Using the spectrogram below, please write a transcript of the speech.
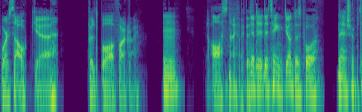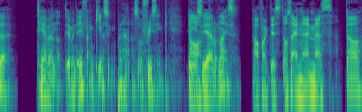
Forza och eh, fullt på Far Cry. Mm. Asnice faktiskt. Ja, det, det tänkte jag inte ens på när jag köpte tvn. Att ja, men det är fan G-sync på den här, alltså FreeSync. Det är Ja. så jävla nice. Ja, faktiskt. Och så NMS. Ja.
